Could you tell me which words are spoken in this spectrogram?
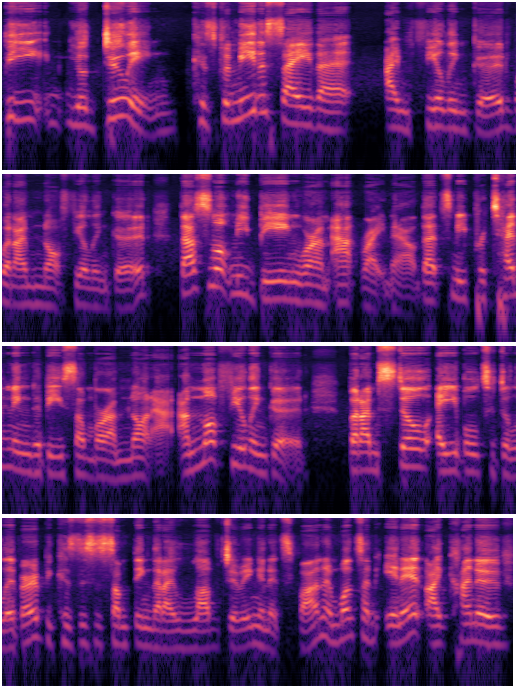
be you're doing because for me to say that I'm feeling good when I'm not feeling good. That's not me being where I'm at right now. That's me pretending to be somewhere I'm not at. I'm not feeling good, but I'm still able to deliver because this is something that I love doing and it's fun. And once I'm in it, I kind of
